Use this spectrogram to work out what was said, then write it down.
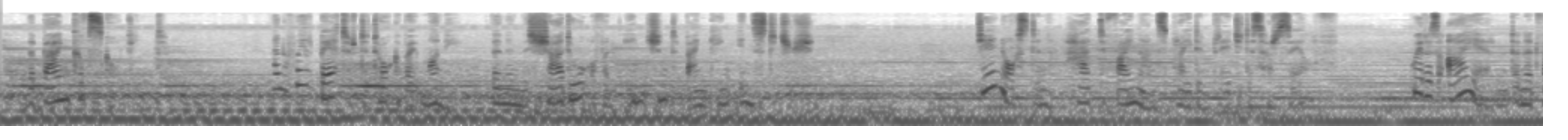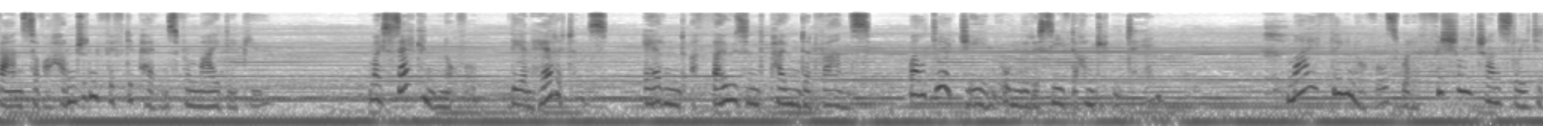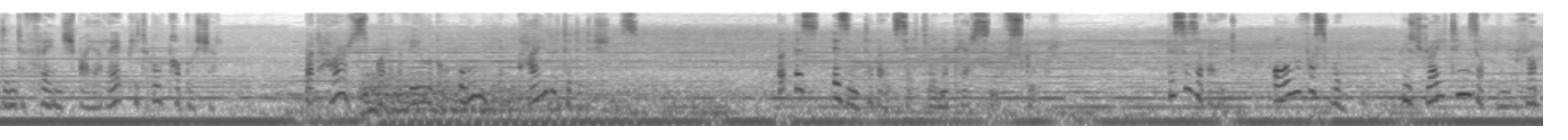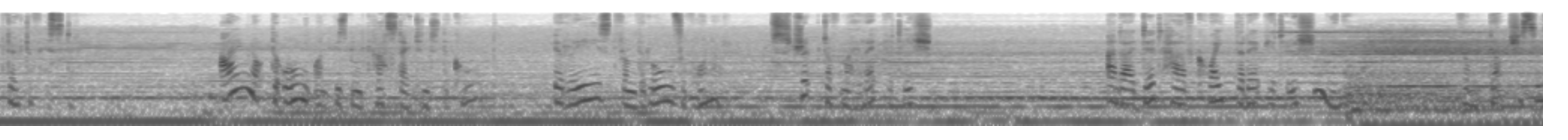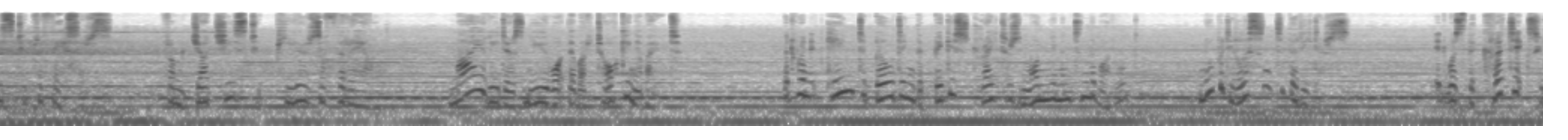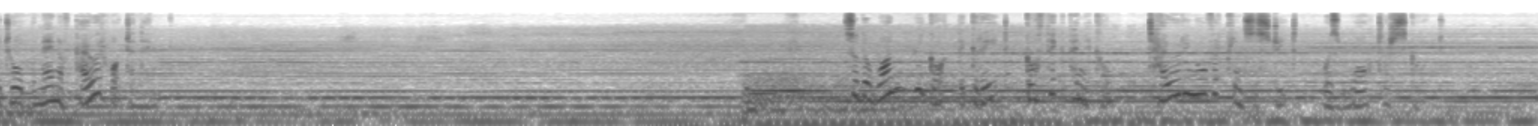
the Bank of Scotland. And where better to talk about money than in the shadow of an ancient banking institution? Jane Austen had to finance Pride and Prejudice herself, whereas I earned an advance of £150 from my debut. My second novel, The Inheritance, earned a £1,000 advance, while Dear Jane only received 110. My three novels were officially translated into French by a reputable publisher, but hers were available only in pirated editions. But this isn't about settling a personal score. This is about all of us women whose writings have been rubbed out of history. I'm not the only one who's been cast out into the cold, erased from the rolls of honour, stripped of my reputation. And I did have quite the reputation, you know. From duchesses to professors, from judges to peers of the realm. My readers knew what they were talking about. But when it came to building the biggest writer's monument in the world, nobody listened to the readers. It was the critics who told the men of power what to think. So the one who got the great Gothic pinnacle towering over Princes Street was Walter Scott.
